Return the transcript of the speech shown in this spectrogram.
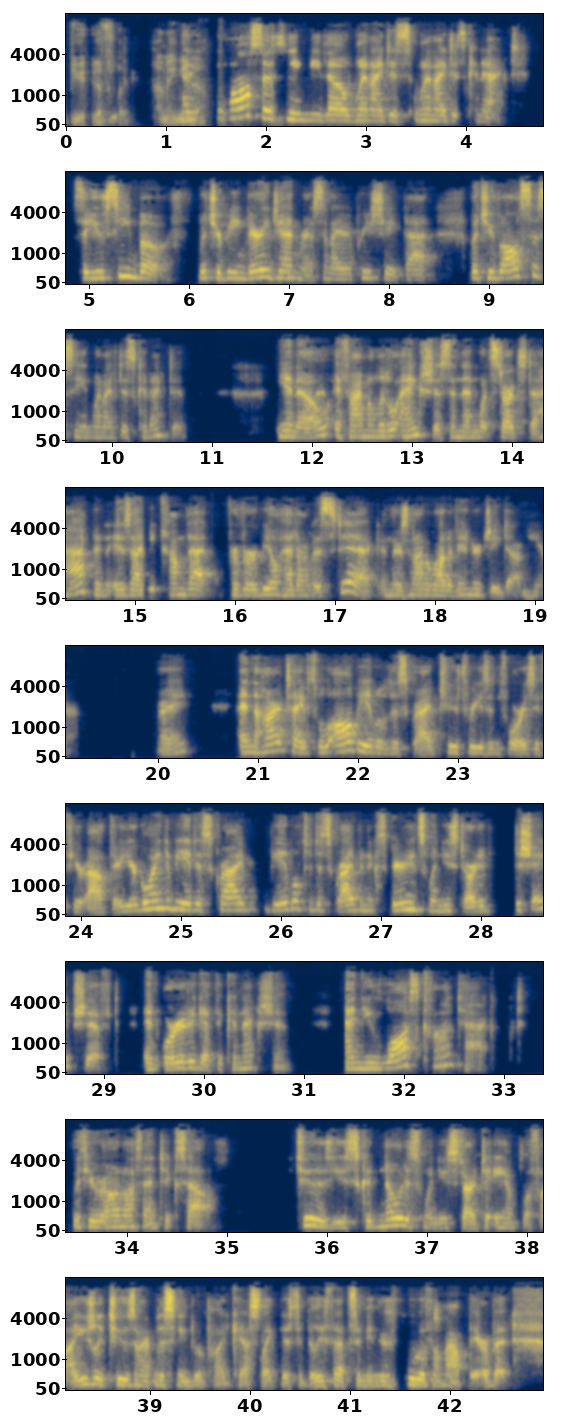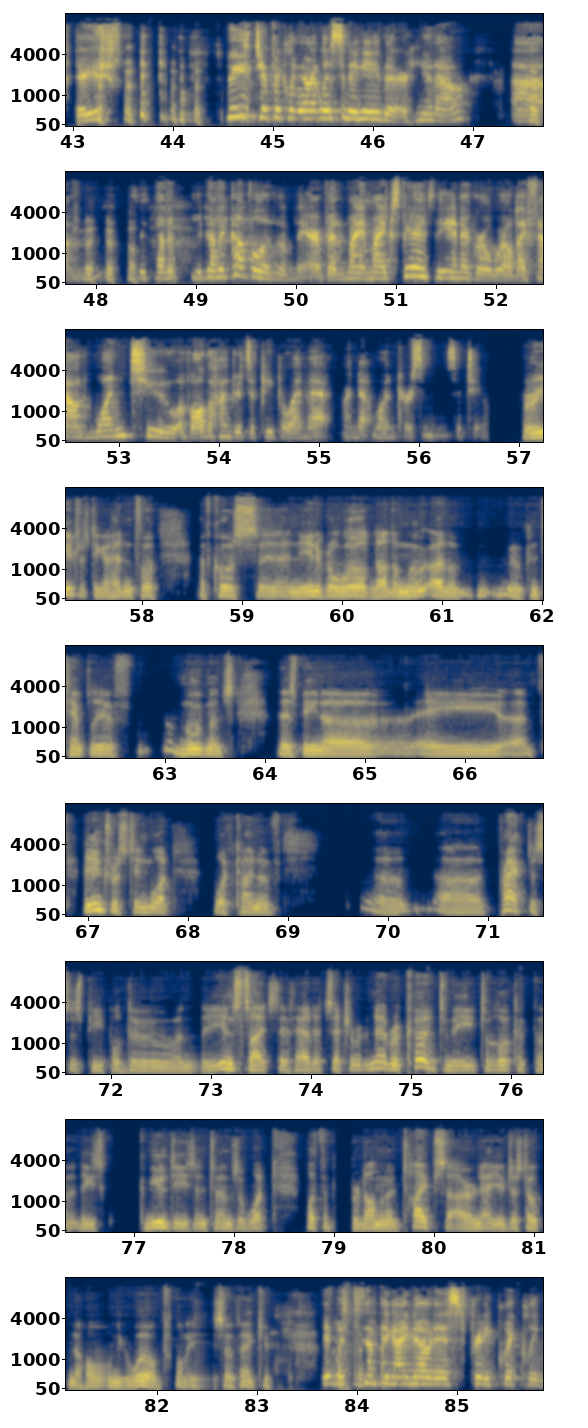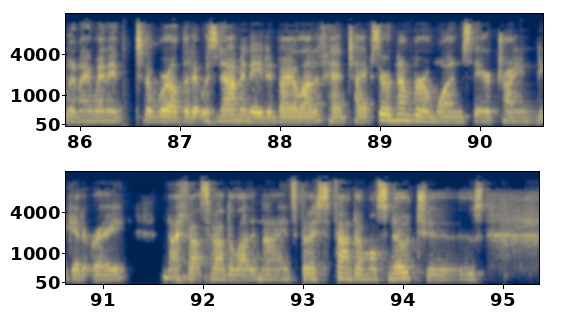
beautifully. I mean, you and know. You've also seen me though when I just when I disconnect. So you've seen both, which you're being very generous and I appreciate that. But you've also seen when I've disconnected. You know, if I'm a little anxious and then what starts to happen is I become that proverbial head on a stick and there's not a lot of energy down here. Right? and the heart types will all be able to describe two, threes, and fours if you're out there. You're going to be a describe, be able to describe an experience when you started to shapeshift in order to get the connection. And you lost contact with your own authentic self. Twos, you could notice when you start to amplify. Usually twos aren't listening to a podcast like this. At least that's, I mean, there's a few of them out there, but they're threes typically aren't listening either, you know? Um, you got a, you got a couple of them there, but my my experience in the integral world, I found one, two of all the hundreds of people I met. I met one person who's a two. Very interesting. I hadn't thought, of course, uh, in the integral world and other mo- other you know, contemplative movements, there's been a, a uh, an interest in what what kind of uh, uh, practices people do and the insights they've had, etc. It never occurred to me to look at the, these communities in terms of what what the predominant types are. And now you just opened a whole new world for me. So thank you. It was something I noticed pretty quickly when I went into the world that it was dominated by a lot of head types. There were a number of ones there trying to get it right. I found, found a lot of nines, but I found almost no twos.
